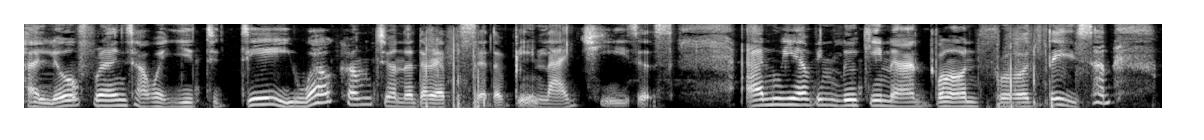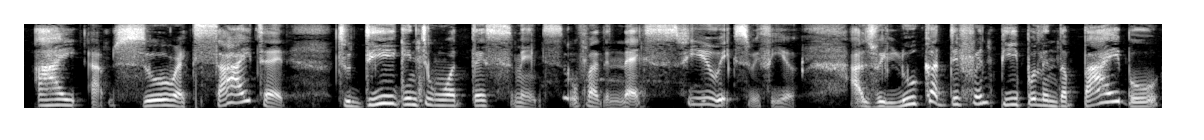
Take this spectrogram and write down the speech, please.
Hello, friends. How are you today? Welcome to another episode of Being Like Jesus. And we have been looking at Born for This. And I am so excited to dig into what this means over the next few weeks with you as we look at different people in the Bible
